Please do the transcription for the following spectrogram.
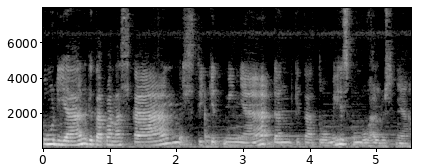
Kemudian kita panaskan sedikit minyak dan kita tumis bumbu halusnya.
